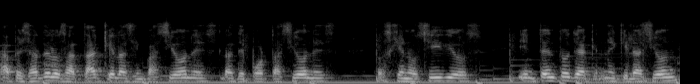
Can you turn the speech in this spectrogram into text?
A pesar de los ataques, las invasiones, las deportaciones, los genocidios, intentos de aniquilación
